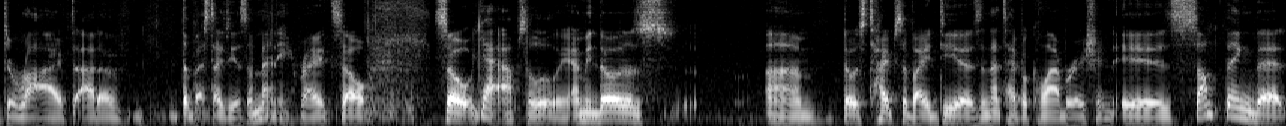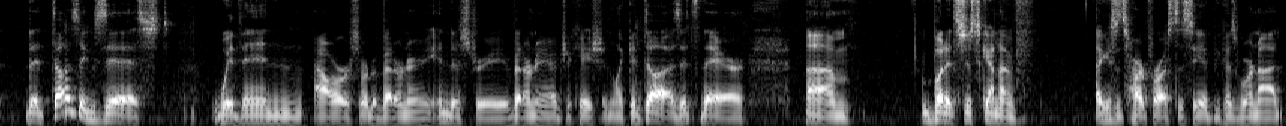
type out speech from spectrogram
derived out of the best ideas of many, right? So, so yeah, absolutely. I mean, those um, those types of ideas and that type of collaboration is something that that does exist within our sort of veterinary industry, veterinary education. Like it does, it's there, um, but it's just kind of I guess it's hard for us to see it because we're not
